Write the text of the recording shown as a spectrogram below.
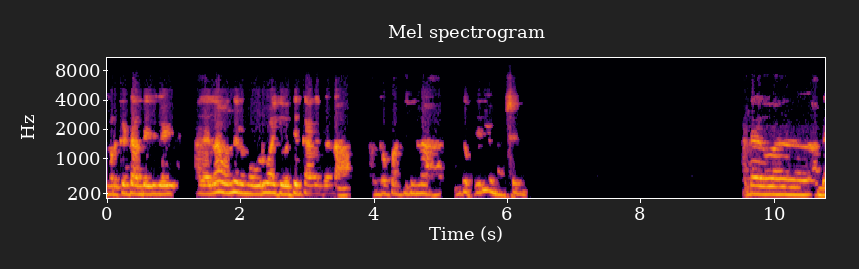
மார்க்கெட் அந்த இதுகள் அதெல்லாம் வந்து நம்ம உருவாக்கி வச்சிருக்காங்கன்னு சொன்னா, அங்க பாத்தீங்கன்னா அங்க பெரிய மோசடி. அந்த அந்த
